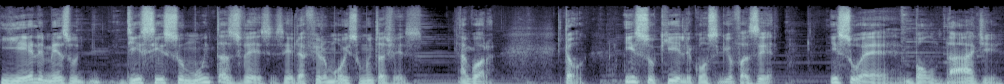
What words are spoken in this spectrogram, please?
E ele mesmo disse isso muitas vezes, ele afirmou isso muitas vezes. Agora, então, isso que ele conseguiu fazer, isso é bondade,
